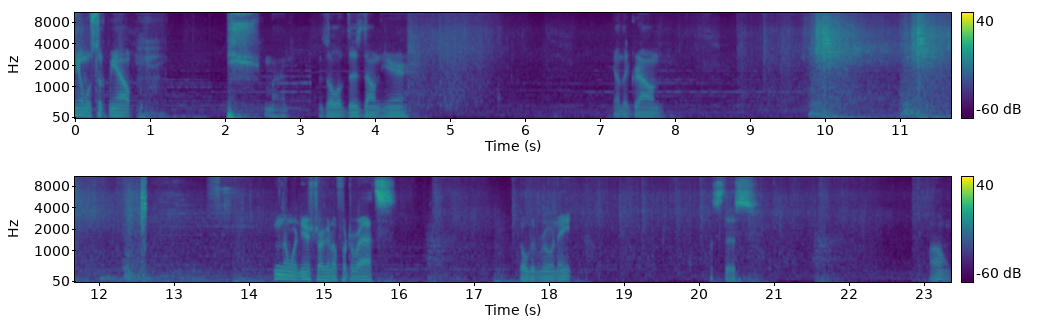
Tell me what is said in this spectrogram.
He almost took me out. Man, there's all of this down here. On the ground. Nowhere near strong enough for the rats. Golden Rune 8. What's this? Oh.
